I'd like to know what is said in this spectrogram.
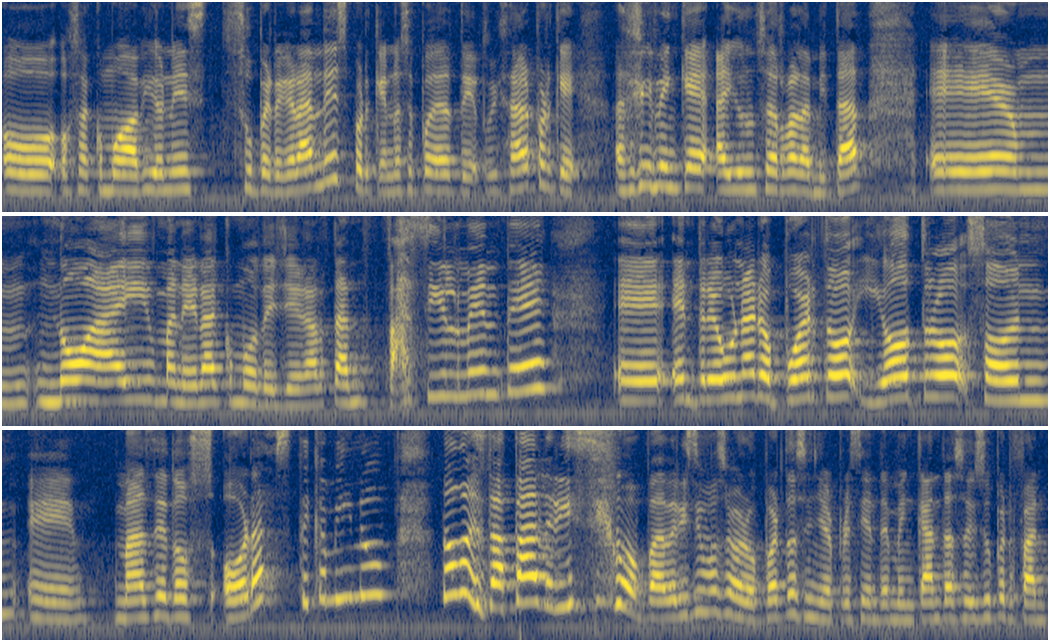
o, sea, como aviones súper grandes, porque no se puede aterrizar, porque adivinen que hay un cerro a la mitad. Em, no hay manera como de llegar tan fácilmente. Eh, entre un aeropuerto y otro son eh, más de dos horas de camino. No, está padrísimo, padrísimo su aeropuerto, señor presidente, me encanta, soy súper fan.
